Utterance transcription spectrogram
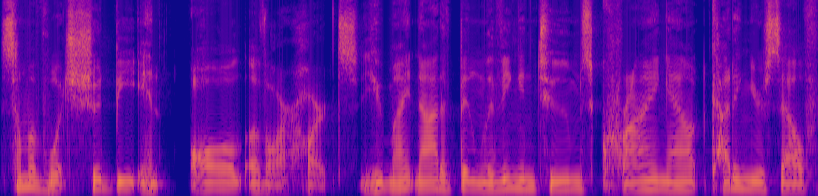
some of what should be in all of our hearts. You might not have been living in tombs, crying out, cutting yourself,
